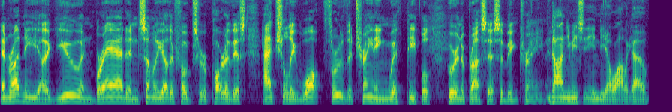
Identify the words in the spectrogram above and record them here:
And Rodney, uh, you and Brad and some of the other folks who are part of this actually walk through the training with people who are in the process of being trained. Don, you mentioned India a while ago,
